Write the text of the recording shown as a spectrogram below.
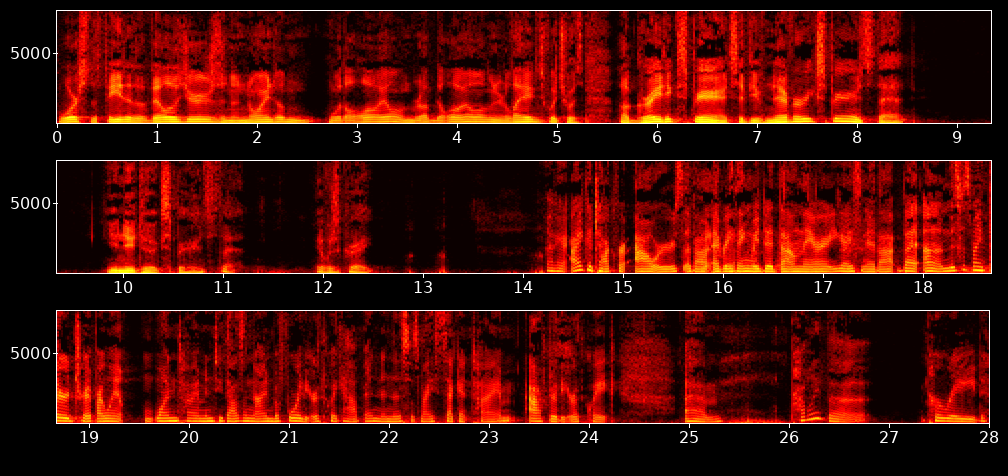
washed the feet of the villagers and anointed them with oil and rubbed oil on their legs, which was a great experience. If you've never experienced that, you need to experience that. It was great. Okay, I could talk for hours about everything we did down there. You guys know that. But um, this was my third trip. I went one time in 2009 before the earthquake happened, and this was my second time after the earthquake. Um, probably the parade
